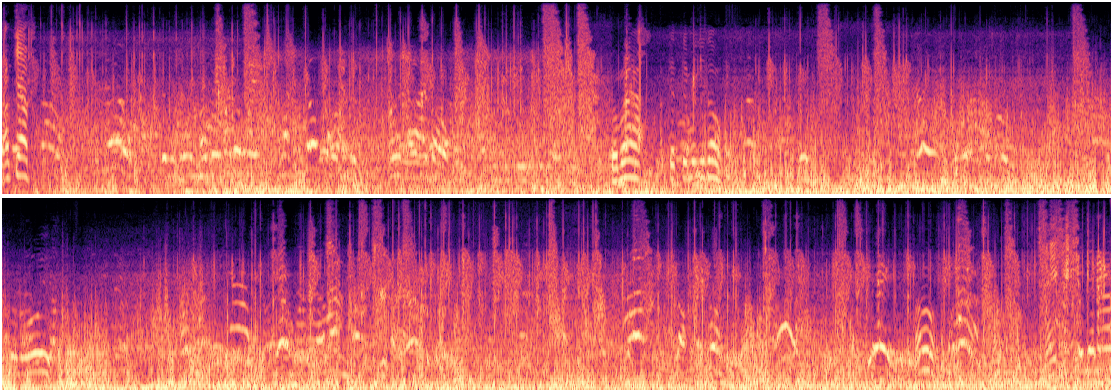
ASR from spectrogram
Doon, akyat. Tama, akyat kami dito. Oh, may pito na na.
